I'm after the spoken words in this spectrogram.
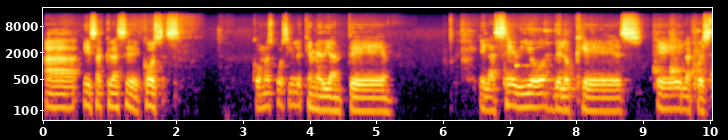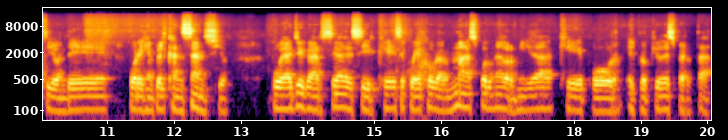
a esa clase de cosas? ¿Cómo es posible que mediante el asedio de lo que es eh, la cuestión de, por ejemplo, el cansancio, pueda llegarse a decir que se puede cobrar más por una dormida que por el propio despertar.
